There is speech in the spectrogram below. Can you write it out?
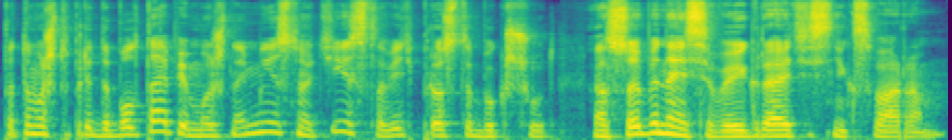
потому что при даблтапе можно миснуть и словить просто бэкшут, особенно если вы играете с Nixware ом.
